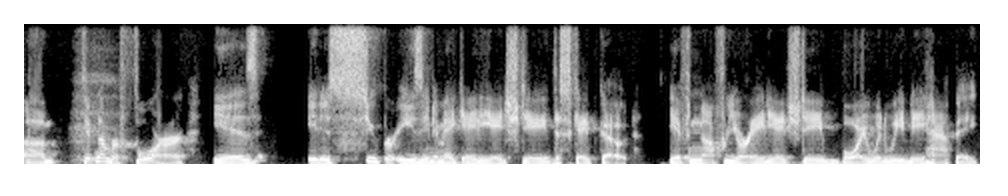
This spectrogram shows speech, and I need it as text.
Um, tip number four is it is super easy to make ADHD the scapegoat if not for your ADHD, boy, would we be happy.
